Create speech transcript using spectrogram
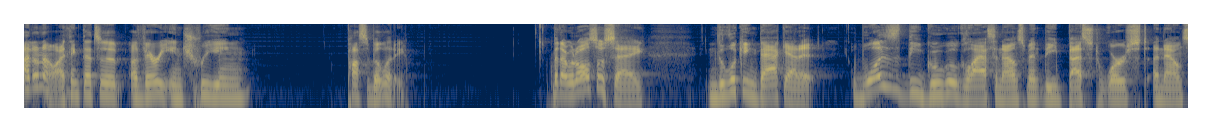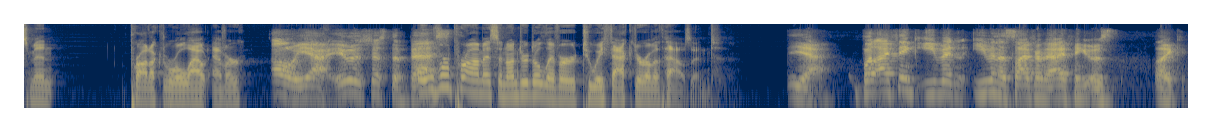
I don't know. I think that's a, a very intriguing possibility. But I would also say, looking back at it, was the Google Glass announcement the best worst announcement product rollout ever? Oh yeah, it was just the best. Over promise and under deliver to a factor of a thousand. Yeah, but I think even even aside from that, I think it was like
